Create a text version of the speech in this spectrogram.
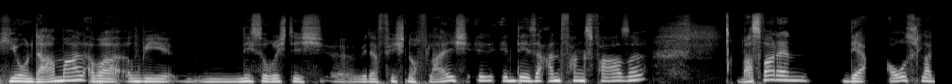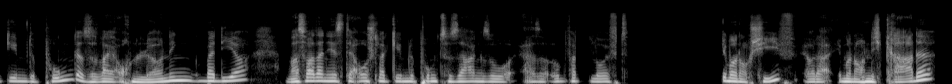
hier und da mal, aber irgendwie nicht so richtig äh, weder Fisch noch Fleisch in, in dieser Anfangsphase. Was war denn der ausschlaggebende Punkt? Also, das war ja auch ein Learning bei dir. Was war dann jetzt der ausschlaggebende Punkt zu sagen, so, also irgendwas läuft immer noch schief oder immer noch nicht gerade?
